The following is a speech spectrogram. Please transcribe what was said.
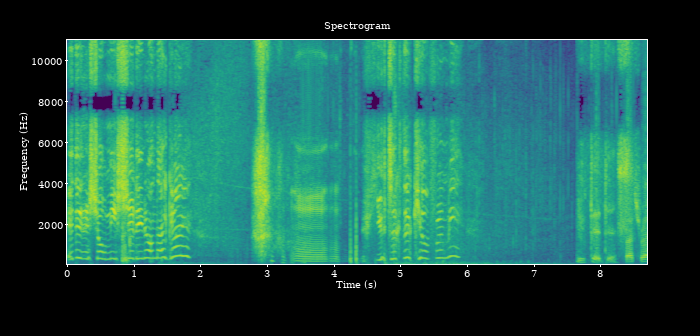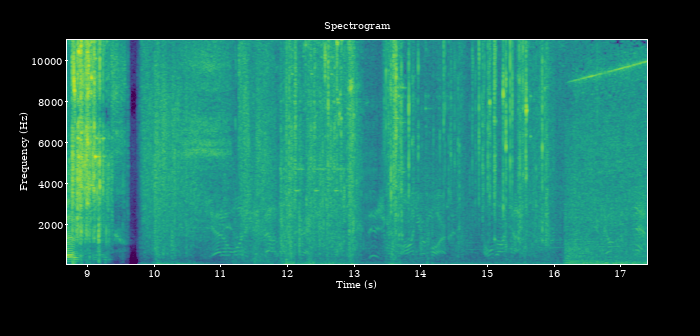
It didn't show me shitting on that guy? Mm, You took the kill from me? You did this. That's res. Shadow 1 is inbound to extraction. Visual on your mark. Hold on tight. You know the snap.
